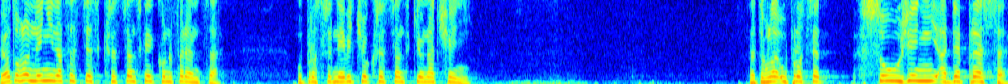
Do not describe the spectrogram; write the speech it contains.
Jo, tohle není na cestě z křesťanské konference, uprostřed největšího křesťanského nadšení. Ale tohle uprostřed soužení a deprese.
